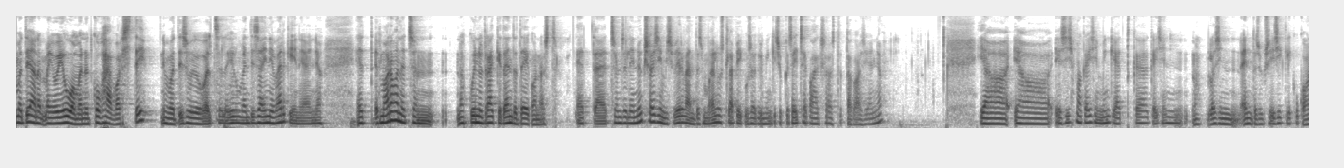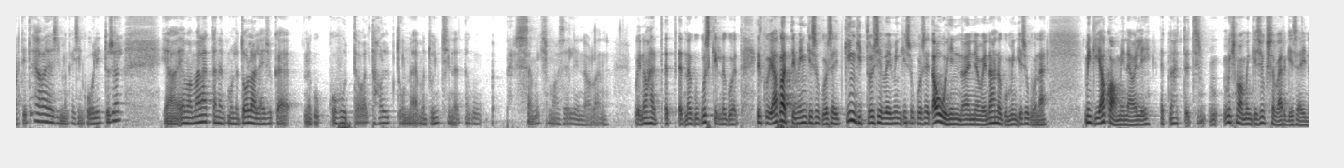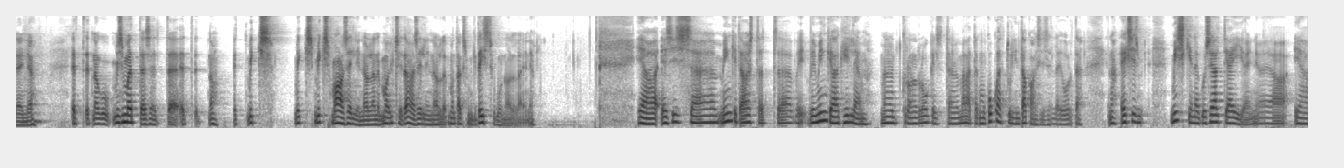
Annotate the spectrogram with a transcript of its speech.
ma tean, et me ju jõuame nüüd kohe varsti niimoodi sujuvalt selle mhm. human disaini värgini, on ju. et, et ma arvan, et see on noh, kui nüüd rääkida enda teekonnast, et, et see on selline üks asi, mis virvendas mu elust läbi kusagil mingi sihuke seitse-kaheksa aastat tagasi, on ju ja, ja, ja siis ma käisin mingi hetk, käisin noh, lasin enda siukse isikliku kaardi teha ja siis ma käisin koolitusel. ja, ja ma mäletan, et mulle tollal jäi sihuke nagu kohutavalt halb tunne ma tundsin, et nagu persse, miks ma selline olen või noh, et, et, et nagu kuskil nagu, et, et kui jagati mingisuguseid kingitusi või mingisuguseid auhindu, on ju, või noh, nagu mingisugune, mingi jagamine oli, et noh, et, et siis miks ma mingi siukse värgi sain, on ju. et, et nagu mis mõttes, et, et, et noh, et miks miks, miks ma selline olen, et ma üldse ei taha selline olla, et ma tahaks mingi teistsugune olla, on ju. ja, ja siis äh, mingid aastad äh, või, või mingi aeg hiljem, ma nüüd kronoloogiliselt ei mäleta, aga ma kogu aeg tulin tagasi selle juurde. noh, ehk siis miski nagu sealt jäi, on ju, ja, ja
